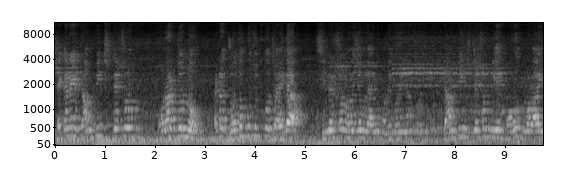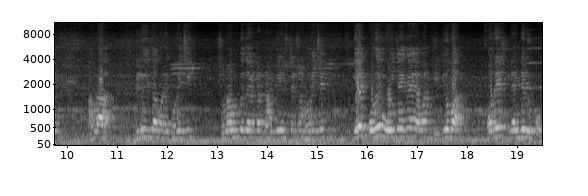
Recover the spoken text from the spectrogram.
সেখানে ডাম্পিং স্টেশন করার জন্য একটা যথোপযুক্ত জায়গা সিলেকশন হয়েছে বলে আমি মনে করি না। ডাম্পিং স্টেশন নিয়ে বহুত লড়াই আমরা বিরোধিতা করে করেছি। সোনামুখে তো একটা ডাম্পিং স্টেশন হয়েছে। এরপরেও ওই জায়গায় আবার দ্বিতীয়বার ফরেস্ট ল্যান্ডের উপর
